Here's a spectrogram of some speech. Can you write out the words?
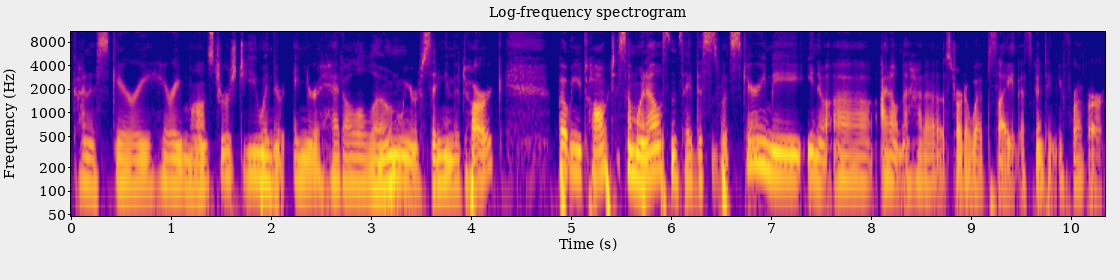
kind of scary, hairy monsters to you when they're in your head all alone when you're sitting in the dark. But when you talk to someone else and say, This is what's scaring me, you know, uh, I don't know how to start a website, that's going to take me forever.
